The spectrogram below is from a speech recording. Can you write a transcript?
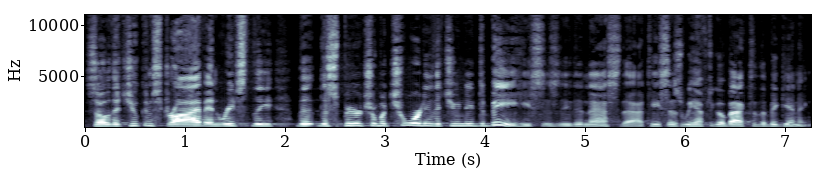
so that you can strive and reach the, the, the, spiritual maturity that you need to be. He says he didn't ask that. He says we have to go back to the beginning.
